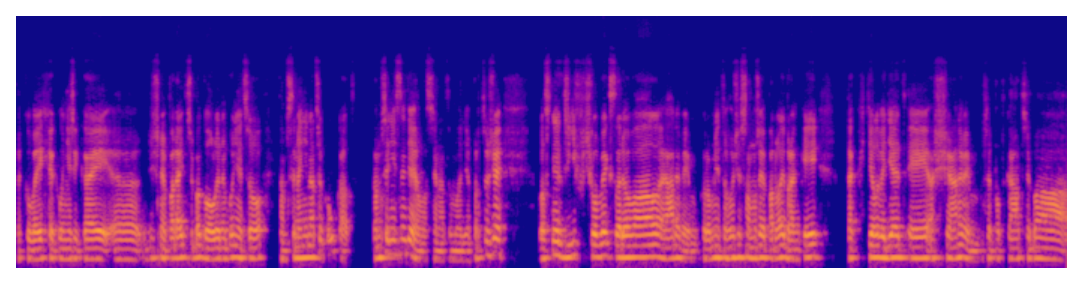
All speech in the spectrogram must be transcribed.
Takových, jak oni říkají, eh, když nepadají třeba góly nebo něco, tam se není na co koukat. Tam se nic neděje vlastně na tom ledě, protože vlastně dřív člověk sledoval, já nevím, kromě toho, že samozřejmě padaly branky, tak chtěl vidět i, až já nevím, se potká třeba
